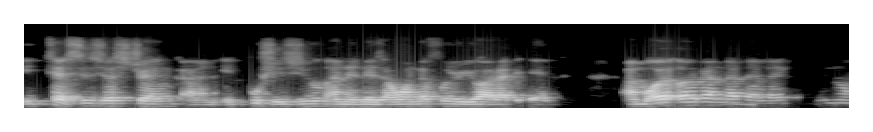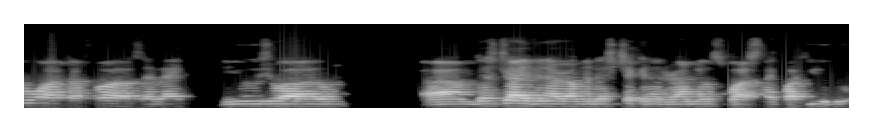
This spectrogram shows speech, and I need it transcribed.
it tests your strength and it pushes you, and then there's a wonderful reward at the end. And other than that, I like you know waterfalls. I like the usual um, just driving around and just checking out random spots like what you do.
